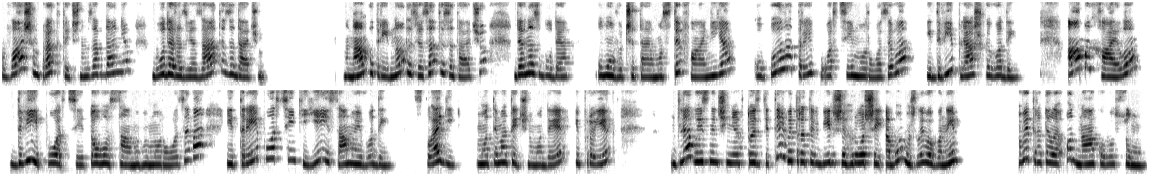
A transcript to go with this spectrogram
Вашим практичним завданням буде розв'язати задачу. Нам потрібно розв'язати задачу, де в нас буде умову читаємо Стефанія купила три порції морозива і дві пляшки води. А Михайло дві порції того самого морозива і три порції тієї самої води. Складіть математичну модель і проєкт для визначення, хто з дітей витратив більше грошей, або, можливо, вони витратили однакову суму.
